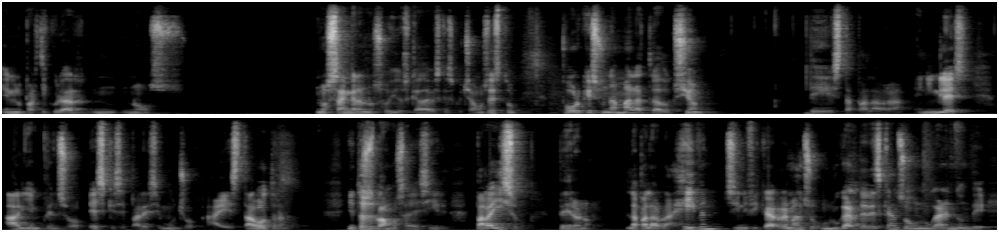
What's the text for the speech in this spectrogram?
En lo particular nos, nos sangran los oídos cada vez que escuchamos esto, porque es una mala traducción de esta palabra en inglés. Alguien pensó, es que se parece mucho a esta otra, y entonces vamos a decir paraíso, pero no. La palabra haven significa remanso, un lugar de descanso, un lugar en donde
